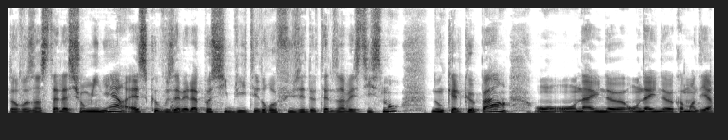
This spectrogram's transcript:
dans vos installations minières, est-ce que vous avez la possibilité de refuser de tels investissements? Donc quelque part, on, on a une on a une comment dire,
